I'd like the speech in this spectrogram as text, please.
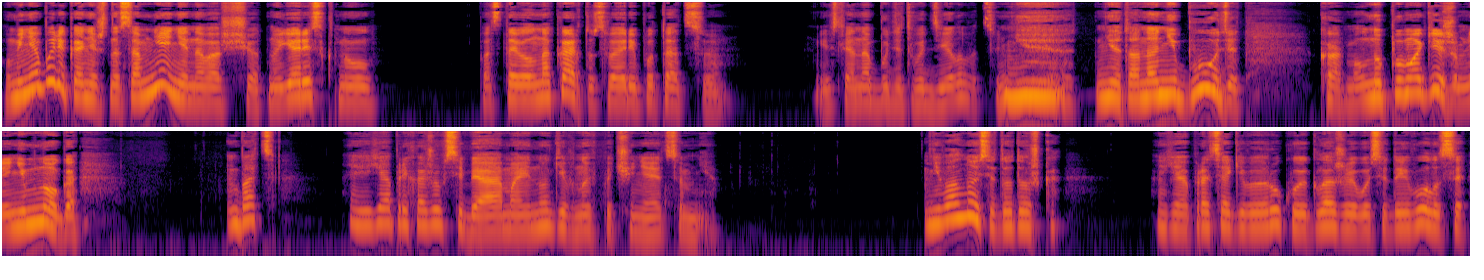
У меня были, конечно, сомнения на ваш счет, но я рискнул. Поставил на карту свою репутацию. Если она будет выделываться...» «Нет, нет, она не будет! Кармал, ну помоги же мне немного!» Бац! Я прихожу в себя, а мои ноги вновь подчиняются мне. «Не волнуйся, Дудошка». Я протягиваю руку и глажу его седые волосы.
